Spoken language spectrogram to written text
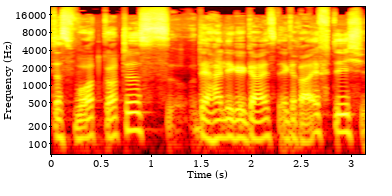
das Wort Gottes, der Heilige Geist ergreift dich,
